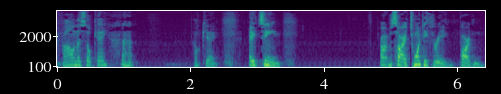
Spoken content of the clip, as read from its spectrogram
following this okay? okay. 18. Oh, I'm sorry, 23, pardon.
